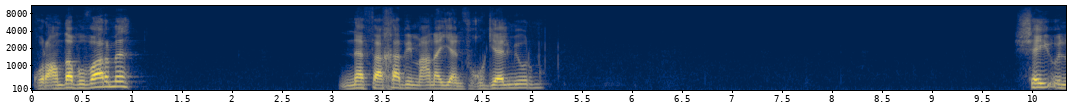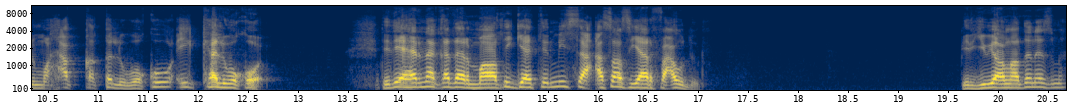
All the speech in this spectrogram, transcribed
Kur'an'da bu var mı? Nefeha bir mana yenfuhu gelmiyor mu? Şey'ül muhakkakıl vuku'i kel vuku' Dedi her ne kadar madi getirmişse asas yerfa'udur. Bir gibi anladınız mı?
